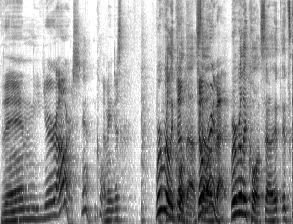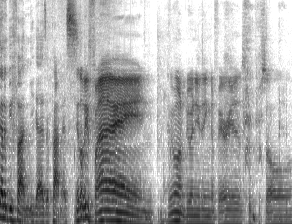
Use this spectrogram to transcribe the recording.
then you're ours. yeah, cool. I mean, just we're really cool don't- though. don't so worry about it. We're really cool, so it, it's gonna be fun, you guys. I promise. it'll be fine. We won't do anything nefarious with your soul.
